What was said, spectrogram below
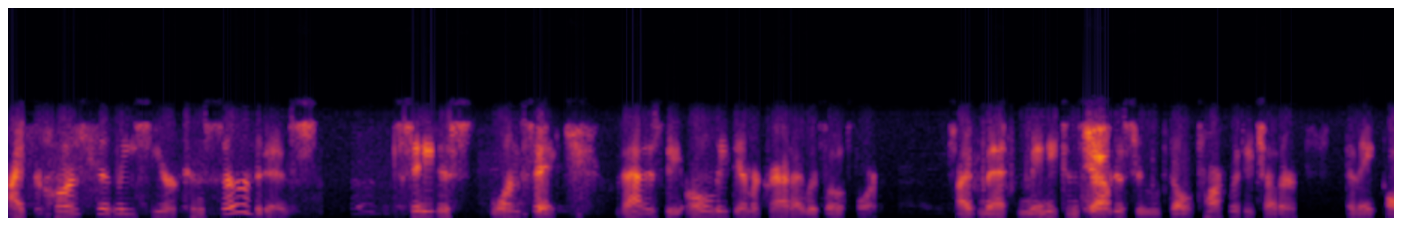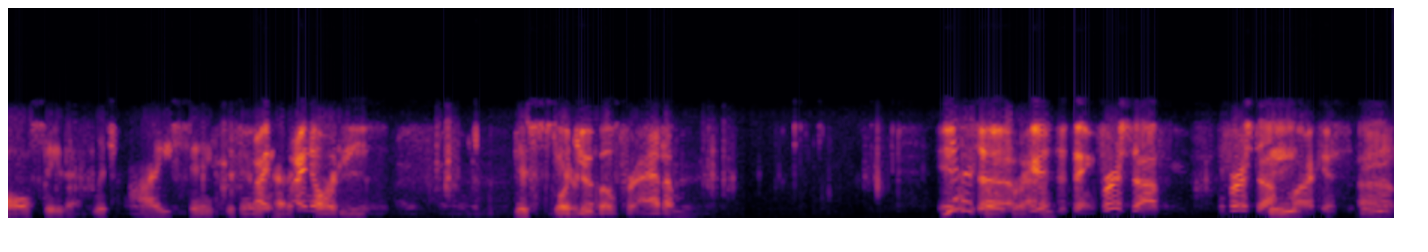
I constantly hear conservatives say this one thing. That is the only Democrat I would vote for. I've met many conservatives who don't talk with each other, and they all say that, which I think the Democratic I know what Party is Would scared you of. vote for Adam? Yeah, It's I'd vote uh, for here's Adam. the thing. First off, first off, See? Marcus, See? um,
